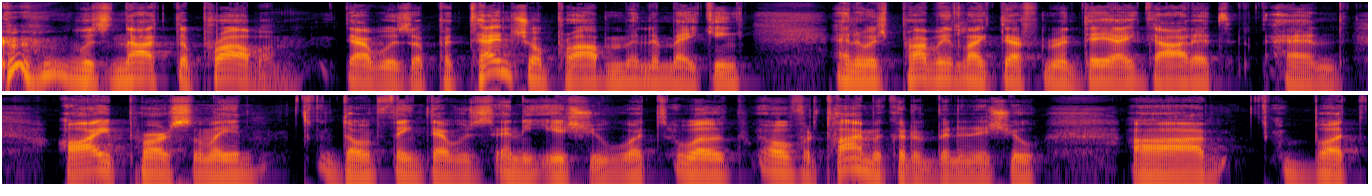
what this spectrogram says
was not the problem that was a potential problem in the making, and it was probably like that from the day I got it. And I personally don't think there was any issue. What well, over time it could have been an issue, uh, but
